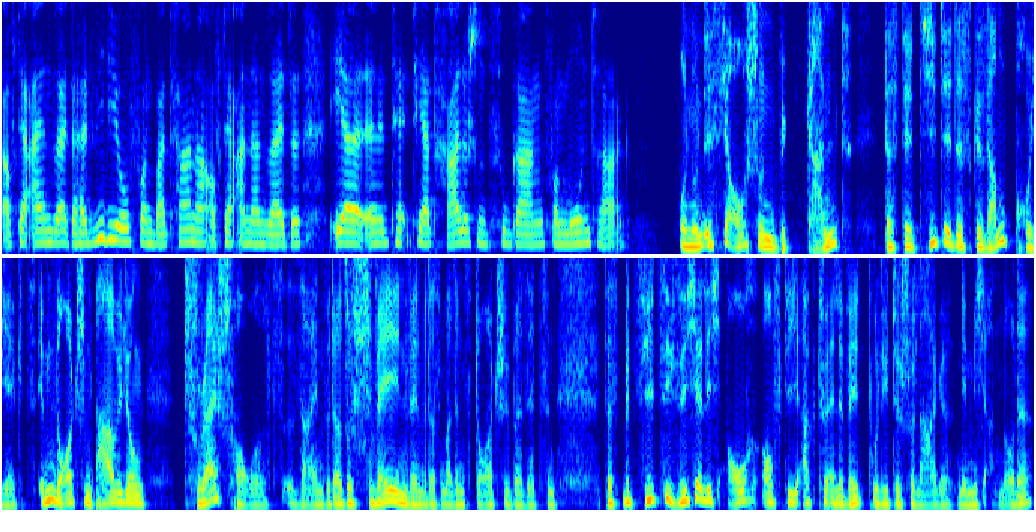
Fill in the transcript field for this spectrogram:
Auf der einen Seite halt Video von Batana, auf der anderen Seite eher äh, the theatralischen Zugang von Montag. Und nun ist ja auch schon bekannt, dass der Titel des Gesamtprojekts im deutschen Pavillon Thresholds sein wird, also Schwellen, wenn wir das mal ins Deutsche übersetzen. Das bezieht sich sicherlich auch auf die aktuelle weltpolitische Lage, nehme ich an, oder?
